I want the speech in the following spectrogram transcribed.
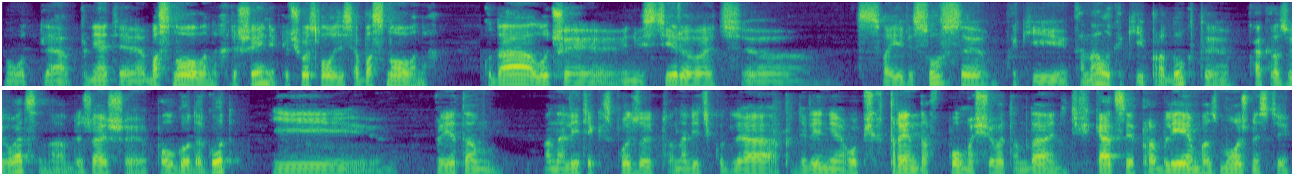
ну, вот для принятия обоснованных решений, ключевое слово здесь обоснованных, куда лучше инвестировать э, свои ресурсы, какие каналы, какие продукты, как развиваться на ближайшие полгода-год. И при этом аналитик использует аналитику для определения общих трендов, помощи в этом, да, идентификации проблем, возможностей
